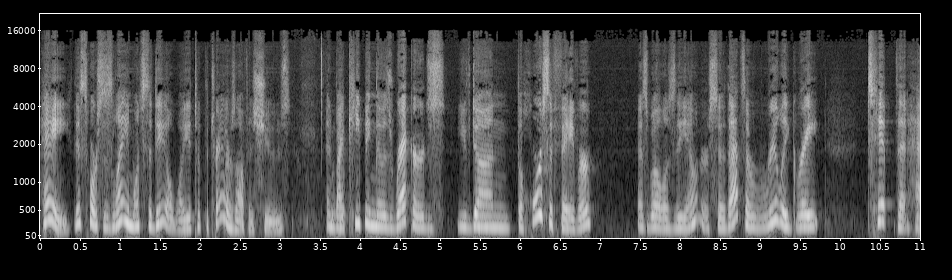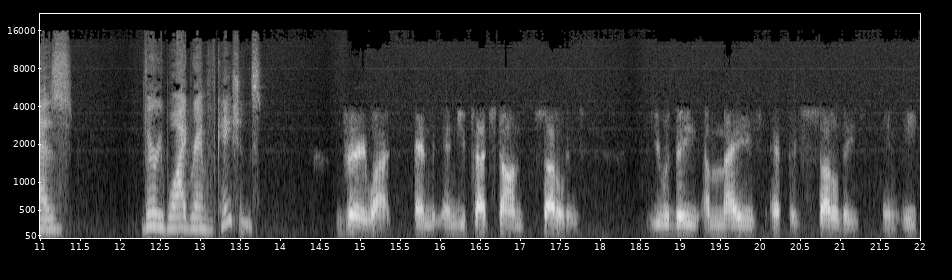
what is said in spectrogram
hey, this horse is lame. What's the deal? Well, you took the trailers off his shoes. And by keeping those records, you've done the horse a favor as well as the owner. So that's a really great tip that has very wide ramifications. Very wide. And and you touched on subtleties. You would be amazed at the subtleties in each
